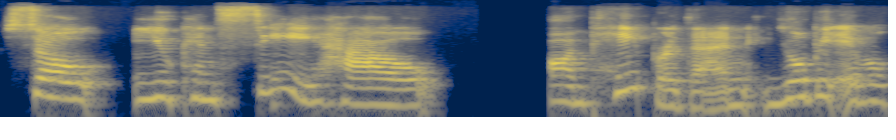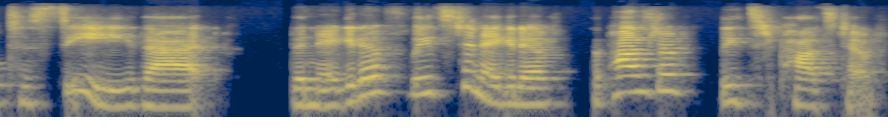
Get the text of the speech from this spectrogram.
So you can see how, on paper, then you'll be able to see that the negative leads to negative, the positive leads to positive.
